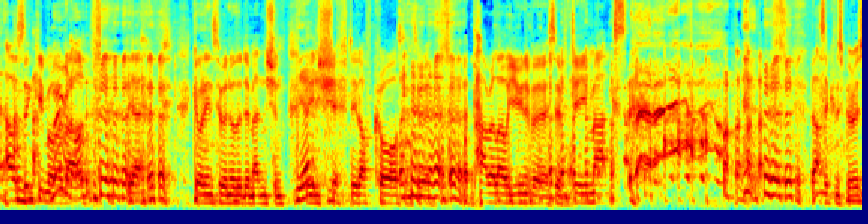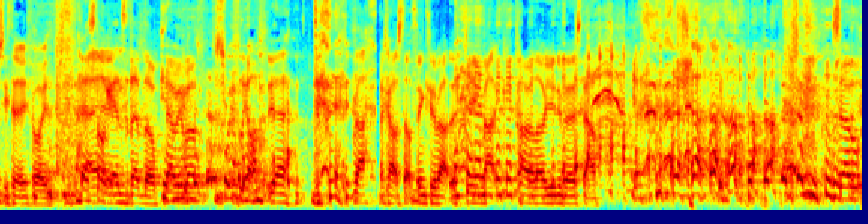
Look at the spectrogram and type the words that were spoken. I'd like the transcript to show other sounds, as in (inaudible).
I was thinking more Moving about, yeah, going into another dimension, Yeah. being shifted off course into a, a parallel universe of D Max. (laughs) (laughs) That's a conspiracy theory for you. Let's not get into them though. No, we won't. (laughs) swiftly on. Yeah, (laughs) right. I can't stop thinking about the D Mac parallel universe now. so,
